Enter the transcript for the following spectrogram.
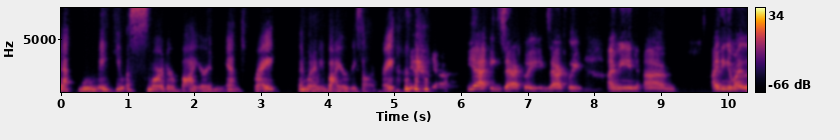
that will make you a smarter buyer in the end, right? And when I mean buyer, reseller, right? yeah. yeah yeah exactly exactly i mean um I think in my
